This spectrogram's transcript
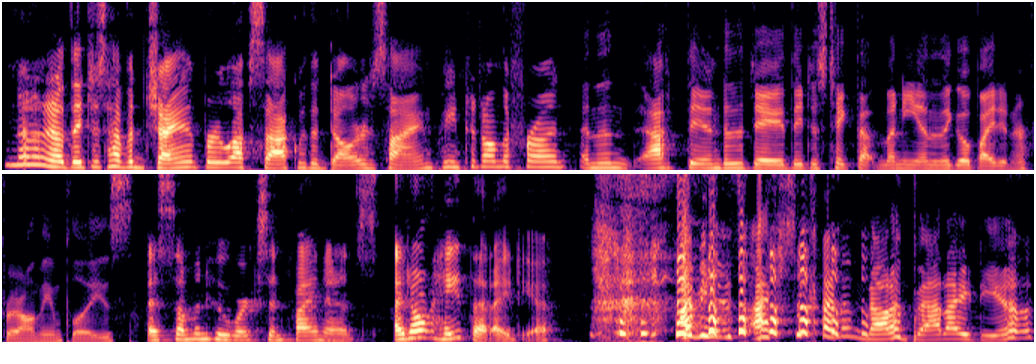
No, no, no. They just have a giant burlap sack with a dollar sign painted on the front, and then at the end of the day, they just take that money and then they go buy dinner for all the employees. As someone who works in finance, I don't hate that idea. I mean, it's actually kind of not a bad idea,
